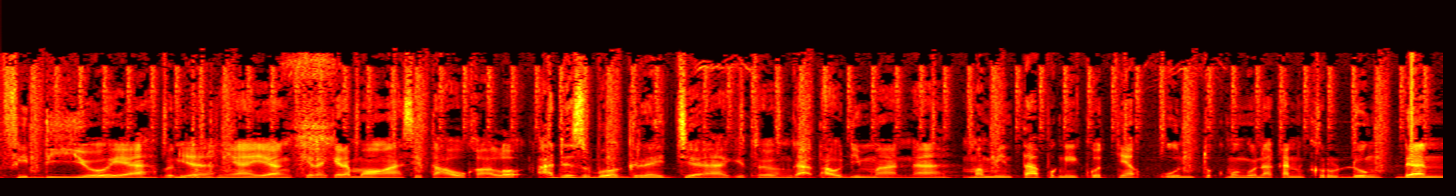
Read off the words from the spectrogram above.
video ya bentuknya yang kira-kira mau ngasih tahu kalau ada sebuah gereja gitu, nggak tahu di mana, meminta pengikutnya untuk menggunakan kerudung dan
